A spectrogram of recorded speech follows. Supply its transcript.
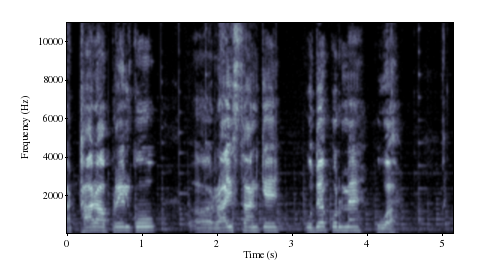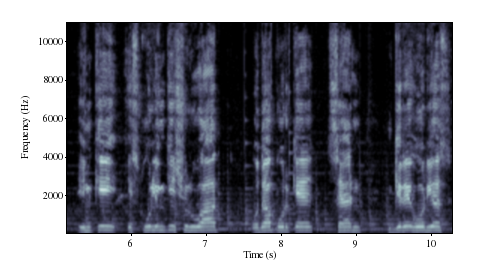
18 अप्रैल को राजस्थान के उदयपुर में हुआ। इनकी स्कूलिंग की शुरुआत उदयपुर के Saint Gregorios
